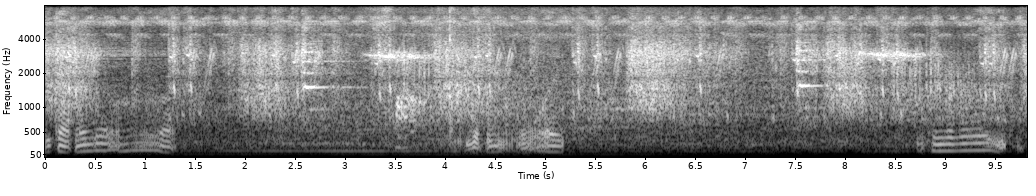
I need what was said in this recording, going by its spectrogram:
นเก่าเราตีแตกแน่นอนเว้ยตีแตก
